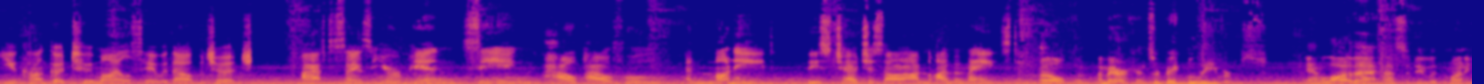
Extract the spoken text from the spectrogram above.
You can't go two miles here without the church. I have to say, as a European, seeing how powerful and moneyed these churches are, I'm, I'm amazed. Well, Americans are big believers, and a lot of that has to do with money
